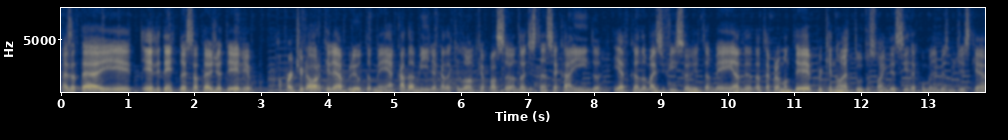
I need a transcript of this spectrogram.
Mas até aí, ele dentro da estratégia dele, a partir da hora que ele abriu também, a cada milha, a cada quilômetro que ia passando, a distância ia caindo, ia ficando mais difícil ali também, até para manter, porque não é tudo só em descida, como ele mesmo diz que é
